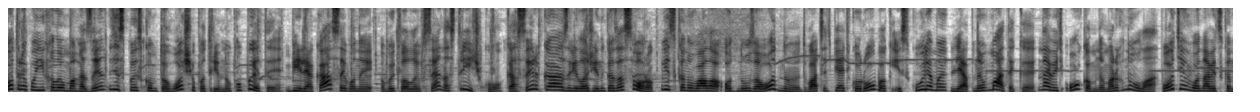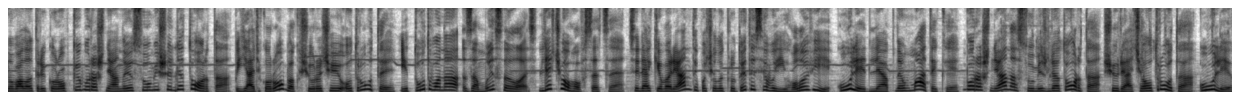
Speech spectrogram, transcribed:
вкотре поїхали в магазин зі списком того, що потрібно купити. Біля каси вони виклали все на стрічку. Касирка, зріла жінка за 40, відсканувала одну за одною 25 коробок із кулями для пневматики. Навіть оком не моргнула. Потім вона відсканувала три коробки борошняної суміші для торта, п'ять коробок щурочої отрути. І тут вона замислилась, для чого все це. Всілякі варіанти почали крутитися в її голові. Кулі для пневматики, борошняна суміш для торта, щуряча отрута, кулі,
